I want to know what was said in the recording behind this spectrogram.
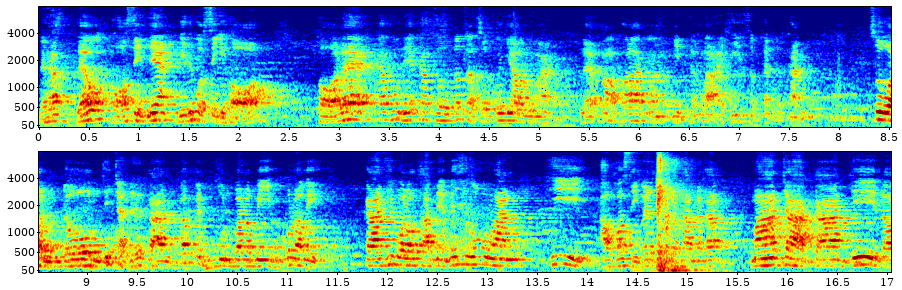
นะครับ แล้วหอศิลป์เนี่ยมีทั้งหมด 4 หอ หอแรกก็พวกนี้ก็คือตั้งแต่ทรงพระเยาว์ลงมา แล้วก็พระราชกำลังกิจทั้งหลายที่สำคัญสำคัญ ส่วนโดมที่จัดเทศกาลก็เป็นบุญบารมีของพวกเราอีก การที่พวกเราทำเนี่ยไม่ใช่งบประมาณที่เอาภาษีประชาชนมาทำนะครับ มาจากการที่เรา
